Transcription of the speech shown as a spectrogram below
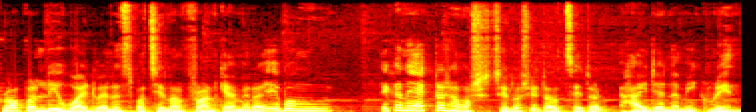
প্রপারলি হোয়াইট ব্যালেন্স পাচ্ছিলাম ফ্রন্ট ক্যামেরায় এবং এখানে একটা সমস্যা ছিল, সেটা হচ্ছে এটার হাই ডাইনামিক রেঞ্জ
